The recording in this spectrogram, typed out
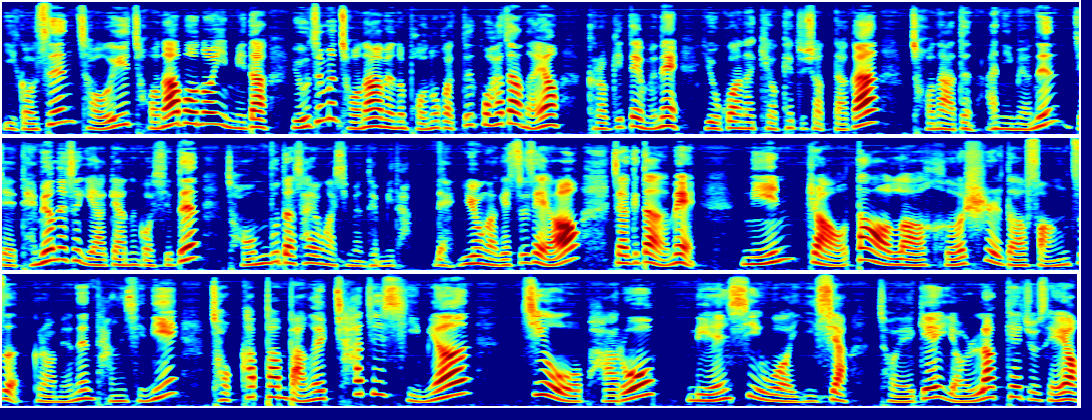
이것은 저의 전화번호입니다. 요즘은 전화하면 번호가 뜨고 하잖아요. 그렇기 때문에 요거 하나 기억해 두셨다가 전화든 아니면은 이제 대면에서 이야기하는 것이든 전부 다 사용하시면 됩니다. 네, 유용하게 쓰세요. 자, 그다음에 您找到了合适的房子. 그러면은 당신이 적합한 방을 찾으시면 就 바로 联系我一下 저에게 연락해 주세요.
